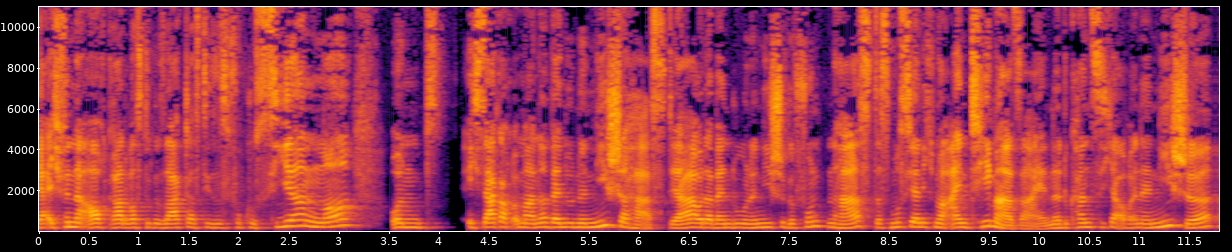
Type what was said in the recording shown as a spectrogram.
ja, ich finde auch gerade, was du gesagt hast, dieses Fokussieren, ne? Und ich sage auch immer, ne, wenn du eine Nische hast, ja, oder wenn du eine Nische gefunden hast, das muss ja nicht nur ein Thema sein. Ne? Du kannst dich ja auch in der Nische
